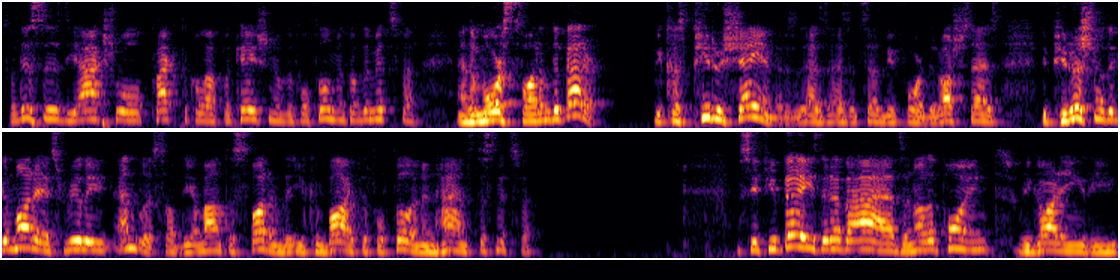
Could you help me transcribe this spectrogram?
So this is the actual practical application of the fulfillment of the mitzvah. And the more svarim, the better. Because pirushayin, as, as, as it said before, the Rosh says, the pirushim of the Gemara, it's really endless of the amount of svarim that you can buy to fulfill and enhance this mitzvah. So if you base, the Rebbe adds another point regarding the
